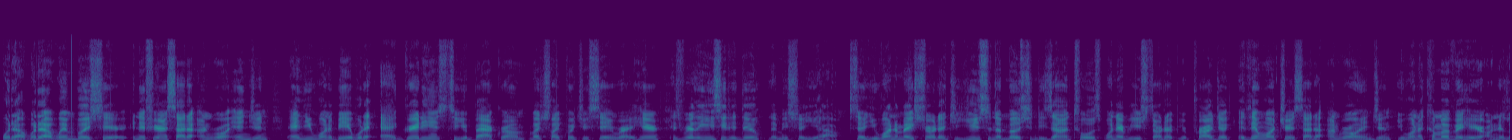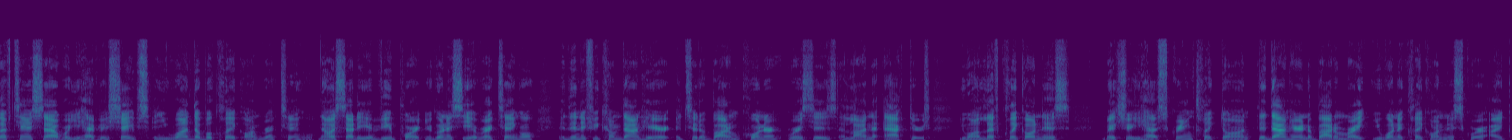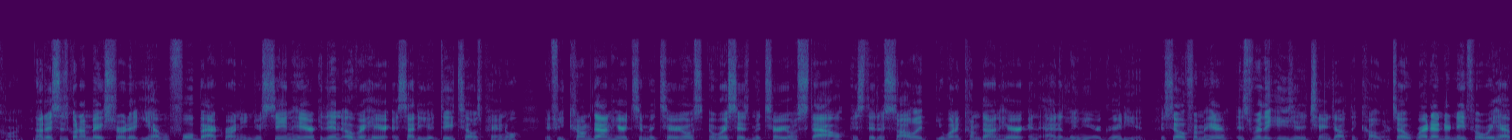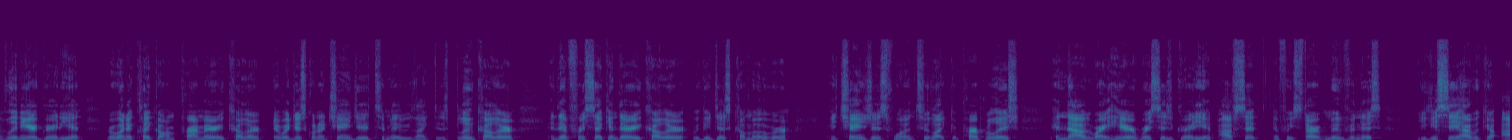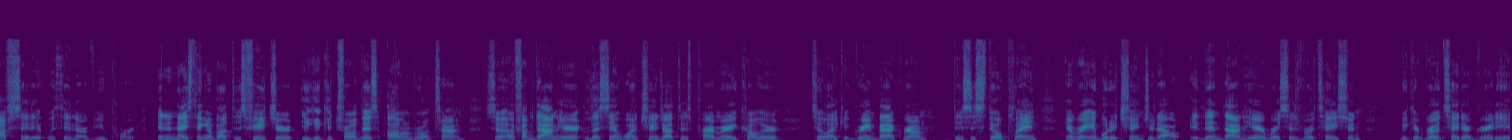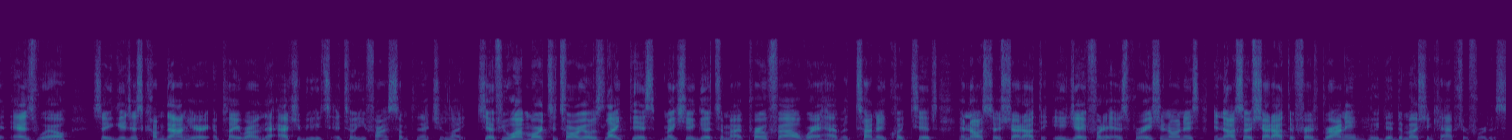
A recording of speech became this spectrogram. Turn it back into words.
What up, what up, Winbush here. And if you're inside of Unreal Engine and you want to be able to add gradients to your background, much like what you're seeing right here, it's really easy to do. Let me show you how. So you want to make sure that you're using the motion design tools whenever you start up your project. And then once you're inside of Unreal Engine, you want to come over here on the left-hand side where you have your shapes and you want to double click on rectangle. Now inside of your viewport, you're going to see a rectangle. And then if you come down here into the bottom corner where it says align the actors, you want to left click on this Make sure you have screen clicked on. Then down here in the bottom right, you want to click on this square icon. Now this is going to make sure that you have a full background in your scene here. And then over here inside of your details panel, if you come down here to materials and where it says material style instead of solid, you want to come down here and add a linear gradient. So from here, it's really easy to change out the color. So right underneath where we have linear gradient, we're going to click on primary color and we're just going to change it to maybe like this blue color. And then for secondary color, we could just come over and change this one to like a purplish. And now right here where it says gradient offset, if we start moving this, you can see how we can offset it within our viewport. And the nice thing about this feature, you can control this all in real time. So if I'm down here, let's say I want to change out this primary color to like a green background, this is still plain, and we're able to change it out. And then down here where it says rotation, we can rotate our gradient as well. So you can just come down here and play around with the attributes until you find something that you like. So if you want more tutorials like this, make sure you go to my profile where I have a ton of quick tips and also shout out to EJ for the inspiration on this. And also shout out to Fresh Brownie who did the motion capture for this.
